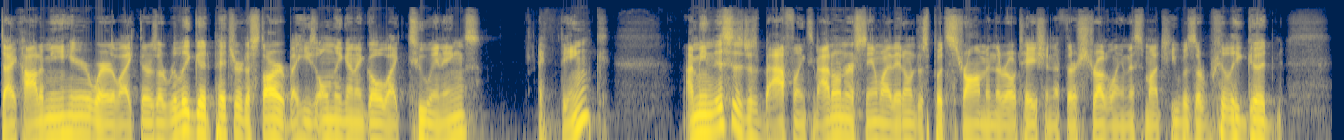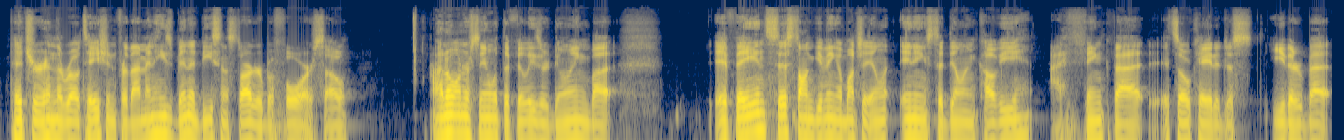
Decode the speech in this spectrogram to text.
dichotomy here where like there's a really good pitcher to start, but he's only going to go like two innings, I think. I mean, this is just baffling to me. I don't understand why they don't just put Strahm in the rotation if they're struggling this much. He was a really good pitcher in the rotation for them, and he's been a decent starter before. So I don't understand what the Phillies are doing, but if they insist on giving a bunch of innings to Dylan Covey, I think that it's okay to just either bet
